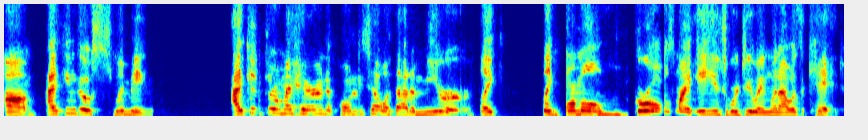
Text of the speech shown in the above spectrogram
Um, I can go swimming. I can throw my hair in a ponytail without a mirror, like like normal Mm. girls my age were doing when I was a kid.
